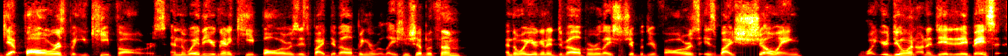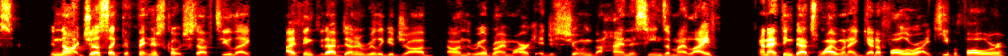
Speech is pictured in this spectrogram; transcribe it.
get followers, but you keep followers. And the way that you're going to keep followers is by developing a relationship with them. And the way you're going to develop a relationship with your followers is by showing what you're doing on a day to day basis. And not just like the fitness coach stuff, too. Like, I think that I've done a really good job on the real Brian Mark at just showing behind the scenes of my life. And I think that's why when I get a follower, I keep a follower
